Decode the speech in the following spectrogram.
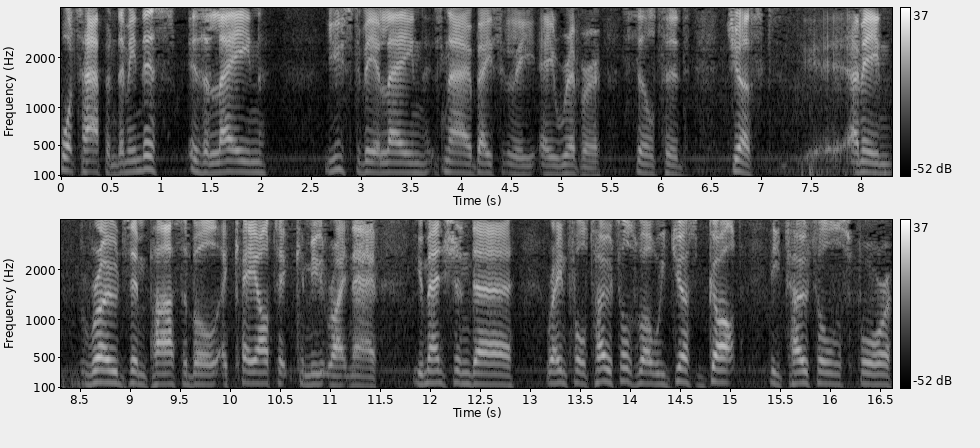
what's happened, I mean, this is a lane, used to be a lane, it's now basically a river, silted, just, I mean, roads impassable, a chaotic commute right now. You mentioned uh, rainfall totals. Well, we just got the totals for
